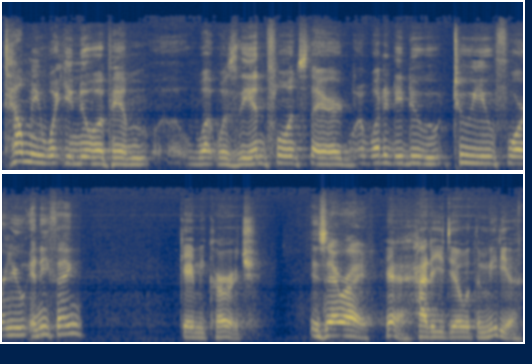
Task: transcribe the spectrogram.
Tell me what you knew of him. What was the influence there? What did he do to you, for you? Anything? Gave me courage. Is that right? Yeah. How do you deal with the media?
